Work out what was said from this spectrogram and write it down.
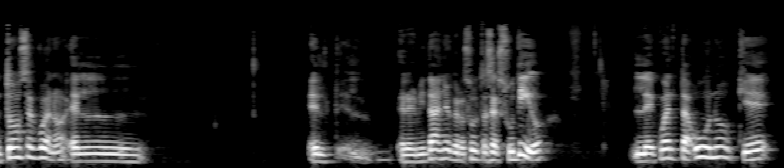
Entonces, bueno, el, el, el- el ermitaño, que resulta ser su tío, le cuenta uno que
